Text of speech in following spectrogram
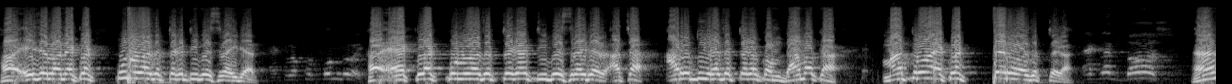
হ্যাঁ এই যে লোন এক লাখ পনেরো হাজার টাকা টিভিএস রাইডার হ্যাঁ এক লাখ পনেরো হাজার টাকা টিভিএস রাইডার আচ্ছা আরও দুই হাজার টাকা কম ধামাকা মাত্র এক লাখ তেরো হাজার টাকা হ্যাঁ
